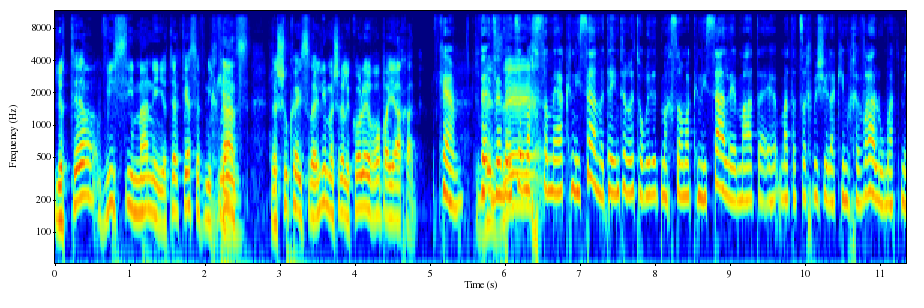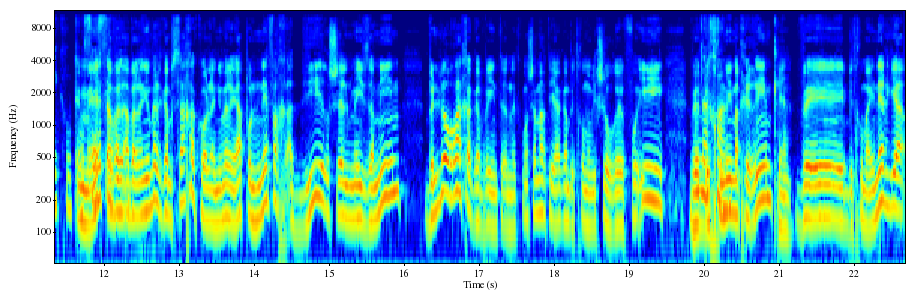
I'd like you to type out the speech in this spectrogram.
יותר VC money, יותר כסף נכנס כן. לשוק הישראלי מאשר לכל אירופה יחד. כן, וזה- ובעצם מחסומי הכניסה, זאת אומרת, האינטרנט הוריד את מחסום הכניסה למה אתה, מה אתה צריך בשביל להקים חברה לעומת מיקרו-פרוססורים. אמת, אבל, אבל אני אומר, גם סך הכל, אני אומר, היה פה נפח אדיר של מיזמים, ולא רק אגב באינטרנט, כמו שאמרתי, היה גם בתחום המכשור הרפואי, ובתחומים אחרים, כן. ובתחום האנרגיה,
